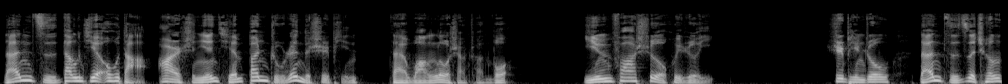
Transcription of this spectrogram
男子当街殴打二十年前班主任的视频在网络上传播，引发社会热议。视频中，男子自称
